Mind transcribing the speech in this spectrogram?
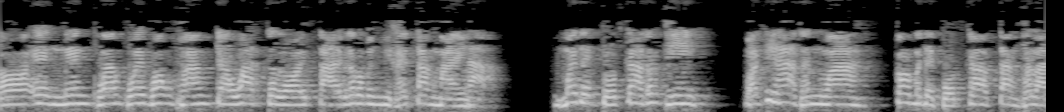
รอเองเมนความควยความควางเจ้าวาดก็ลอยตายไปแล้วก็ไม่มีใครตั้งใหม่ครับ ไม่ได้โปรดเกล้าทั้งที วันที่ห้าธันวา ก็ไม่ได้โปรดเกล้าตั้งพระรา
